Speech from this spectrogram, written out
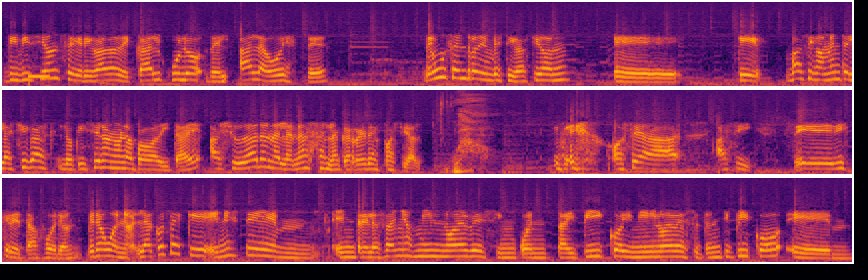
División Segregada de Cálculo del Ala Oeste, de un centro de investigación eh, que básicamente las chicas lo que hicieron una pavadita, ¿eh? ayudaron a la NASA en la carrera espacial. ¡Wow! o sea, así, eh, discretas fueron. Pero bueno, la cosa es que en este, mm, entre los años 1950 y pico y 1970 y pico, eh,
